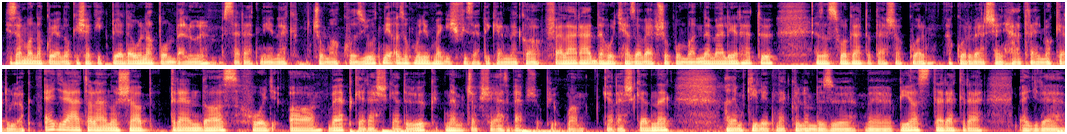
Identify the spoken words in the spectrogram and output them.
hiszen vannak olyanok is, akik például napon belül szeretnének csomaghoz jutni, azok mondjuk meg is fizetik ennek a felárát, de hogyha ez a webshopomban nem elérhető, ez a szolgáltatás, akkor, akkor versenyhátrányba kerülök. Egyre általánosabb trend az, hogy a webkereskedők nem csak saját webshopjukban kereskednek, hanem kilépnek különböző piacterekre, egyre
